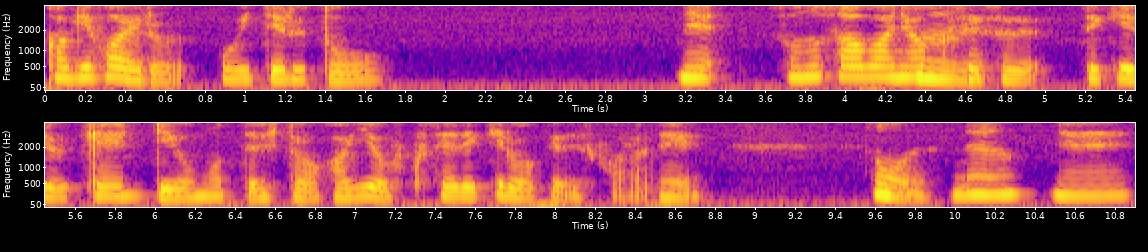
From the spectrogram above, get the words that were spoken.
鍵ファイル置いてると、ね、そのサーバーにアクセスできる権利を持ってる人は鍵を複製できるわけですからね。そうですね。ね。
